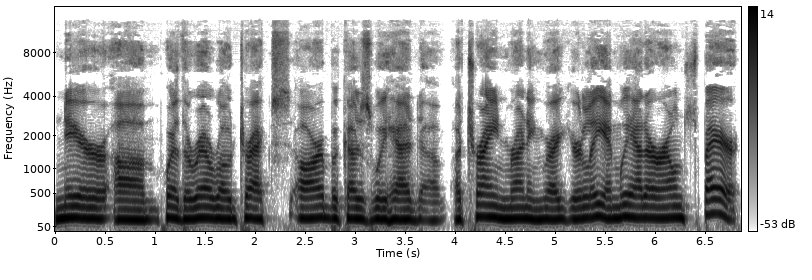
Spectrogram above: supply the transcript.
near um, where the railroad tracks are, because we had a, a train running regularly, and we had our own spare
